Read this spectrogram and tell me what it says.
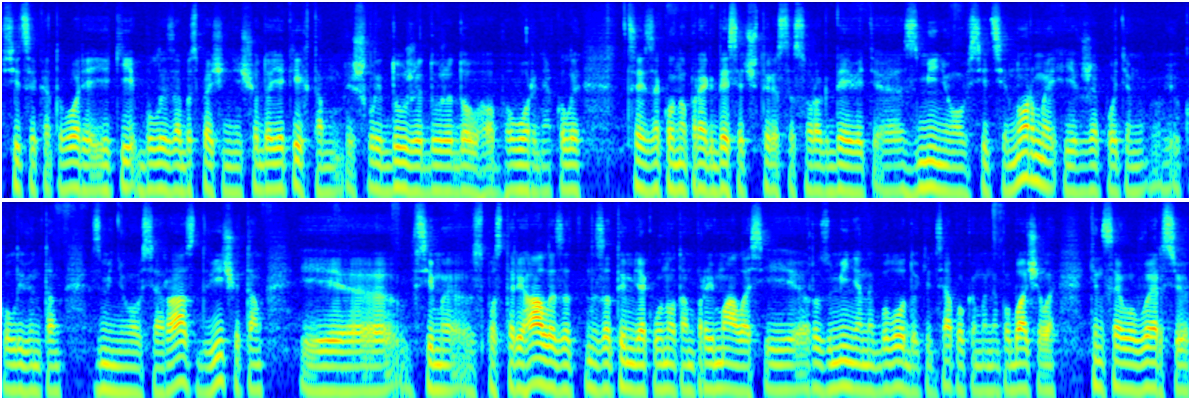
всі ці категорії, які були забезпечені, щодо яких там йшли дуже-дуже довго обговорення, коли цей законопроект 10449 е, змінював всі ці норми, і вже потім, коли він там змінювався раз, двічі там, і е, всі ми спостерігали за, за тим, як воно там приймалось, і розуміння не було до кінця, поки ми не побачили кінцеву версію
